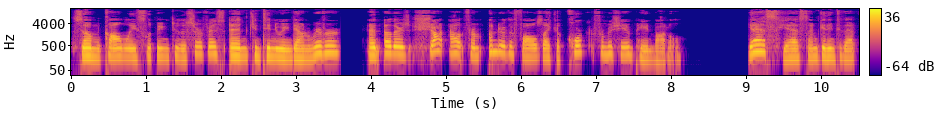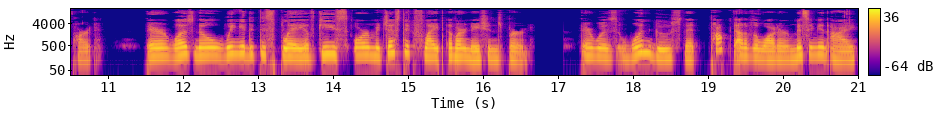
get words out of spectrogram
some calmly slipping to the surface and continuing downriver, and others shot out from under the falls like a cork from a champagne bottle. Yes, yes, I'm getting to that part. There was no winged display of geese or majestic flight of our nation's bird. There was one goose that popped out of the water missing an eye,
